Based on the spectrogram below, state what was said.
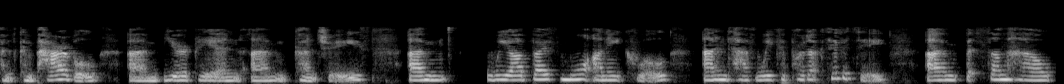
kind of comparable um, European um, countries, um, we are both more unequal and have weaker productivity. Um, but somehow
